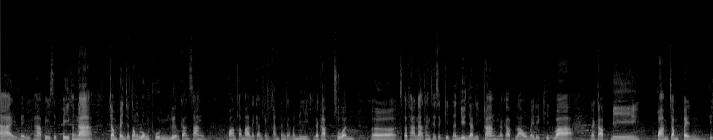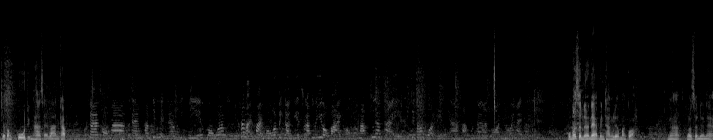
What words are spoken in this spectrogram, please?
ได้ในอีก 5 ปี 10 ปีข้างหน้าจำเป็นจะต้องลงทุนเรื่องการสร้างความสามารถในการแข่งขันตั้งแต่วันนี้นะครับส่วนสถานะทางเศรษฐกิจนั้นยืนยันอีกครั้งนะครับเราไม่ได้คิดว่านะครับมีความจำเป็นที่จะต้องกู้ถึง 5 แสนล้านครับการออกมาแสดงความคิดเห็นแนวคิดนี้มองว่าถ้าหลายฝ่ายมองว่าเป็นการดิสรับนโยบายของพรรคเพื่อไทย ผมว่าเสนอแนะเป็นทางเลือกมากกว่านะฮะเราเสนอแนะ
